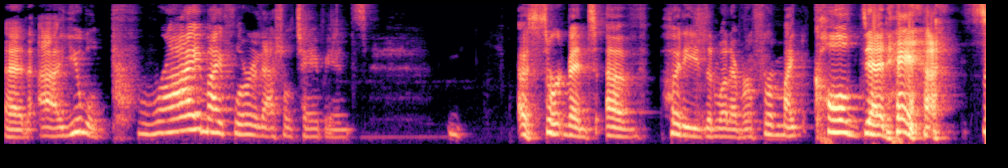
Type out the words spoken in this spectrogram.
And uh, you will pry my Florida national champions assortment of hoodies and whatever from my cold dead hands.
